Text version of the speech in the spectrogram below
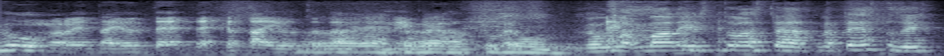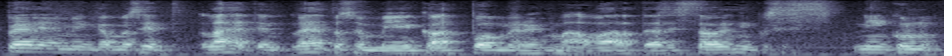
huumorintaju, että ette ehkä tajua tätä. Ei mun ehkä niinku- verrattu muun. No, mä, mä olin just tulossa tähän, että mä testasin yhtä peliä, minkä mä sit lähetin Lehtosen Miikaan pommiryhmää varten. Ja siis se oli niinku siis niinku,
